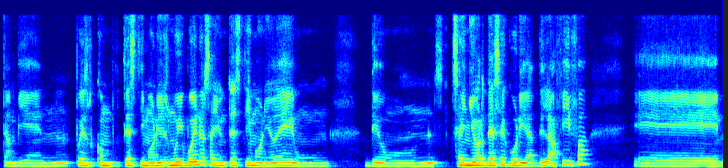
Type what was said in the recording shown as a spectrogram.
también pues con testimonios muy buenos, hay un testimonio de un, de un señor de seguridad de la FIFA, eh,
